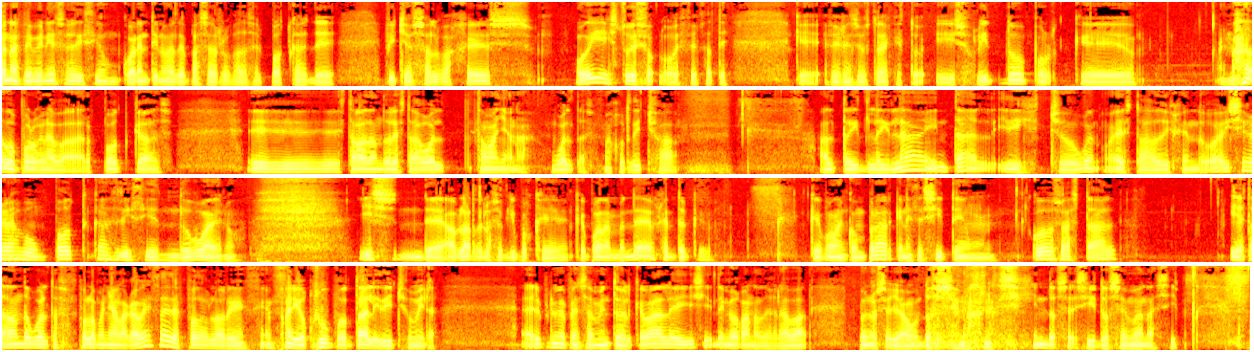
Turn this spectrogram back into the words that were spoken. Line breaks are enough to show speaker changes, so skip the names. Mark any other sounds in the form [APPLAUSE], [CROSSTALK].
Buenas, bienvenidos a la edición 49 de Pases Robados, el podcast de Fichos Salvajes. Hoy estoy solo, fíjate que fíjense ustedes que estoy solito porque [LAUGHS] me ha dado por grabar podcast. Eh, estaba dándole esta vuelta esta mañana, vueltas, mejor dicho, a, al trade line tal y dicho, bueno, he estado diciendo, ahí si grabo un podcast diciendo, bueno, y de hablar de los equipos que, que pueden vender, gente que, que pueden comprar, que necesiten cosas, tal. Y está dando vueltas por la mañana a la cabeza y después de hablar en, varios grupos, tal, y dicho, mira, el primer pensamiento del que vale y si tengo ganas de grabar, pues no sé, llevamos dos [LAUGHS] semanas, sí, dos, sí, dos semanas, sí,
